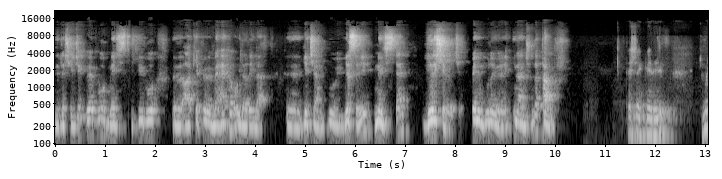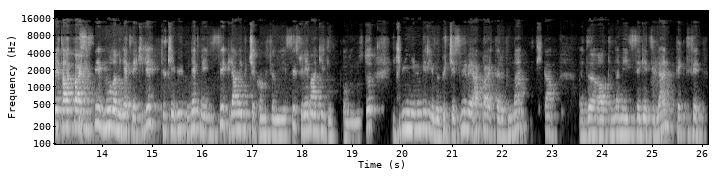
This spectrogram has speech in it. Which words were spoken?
birleşecek ve bu meclisteki bu e, AKP ve MHP oylarıyla e, geçen bu yasayı meclisten geri çevirecek. Benim buna yönelik inancım da tamdır. Teşekkür ederiz. Cumhuriyet Halk Partisi Muğla Milletvekili, Türkiye Büyük Millet Meclisi Plan ve Bütçe Komisyonu üyesi Süleyman Girgin konuğumuzdu. 2021 yılı bütçesini ve AK Parti tarafından istihdam adı altında meclise getirilen teklifi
